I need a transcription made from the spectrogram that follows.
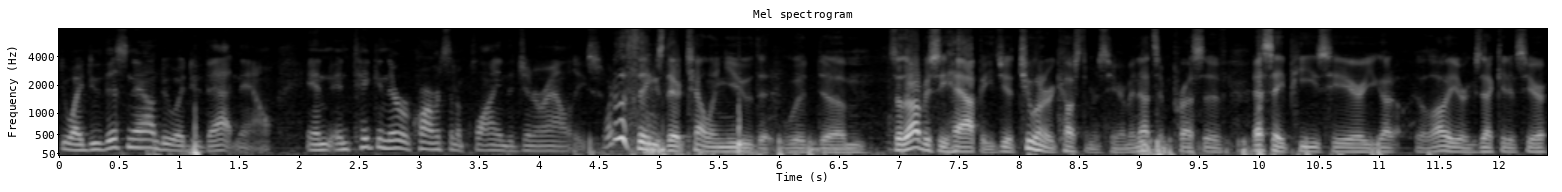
Do I do this now? Do I do that now? And, and taking their requirements and applying the generalities. What are the things they're telling you that would, um, so they're obviously happy. You have 200 customers here. I mean, that's impressive. SAP's here. You got a lot of your executives here.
